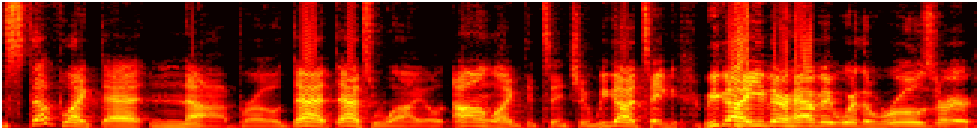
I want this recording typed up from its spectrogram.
stuff like that, nah, bro, that that's wild. I don't like detention. We gotta take, we gotta either have it where the rules are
